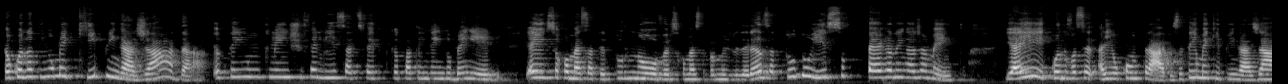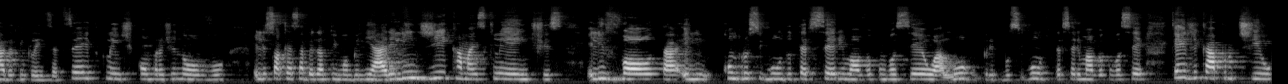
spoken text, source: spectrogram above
Então, quando eu tenho uma equipe engajada, eu tenho um cliente feliz, satisfeito, porque eu estou atendendo bem ele. E aí, se eu começo a ter turnovers, começa a ter problema de liderança, tudo isso pega no engajamento. E aí, quando você. Aí o contrário, você tem uma equipe engajada, tem cliente satisfeito, o cliente compra de novo, ele só quer saber da tua imobiliária, ele indica mais clientes, ele volta, ele compra o segundo, o terceiro imóvel com você, ou aluga o segundo, o terceiro imóvel com você, quer indicar para o tio,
